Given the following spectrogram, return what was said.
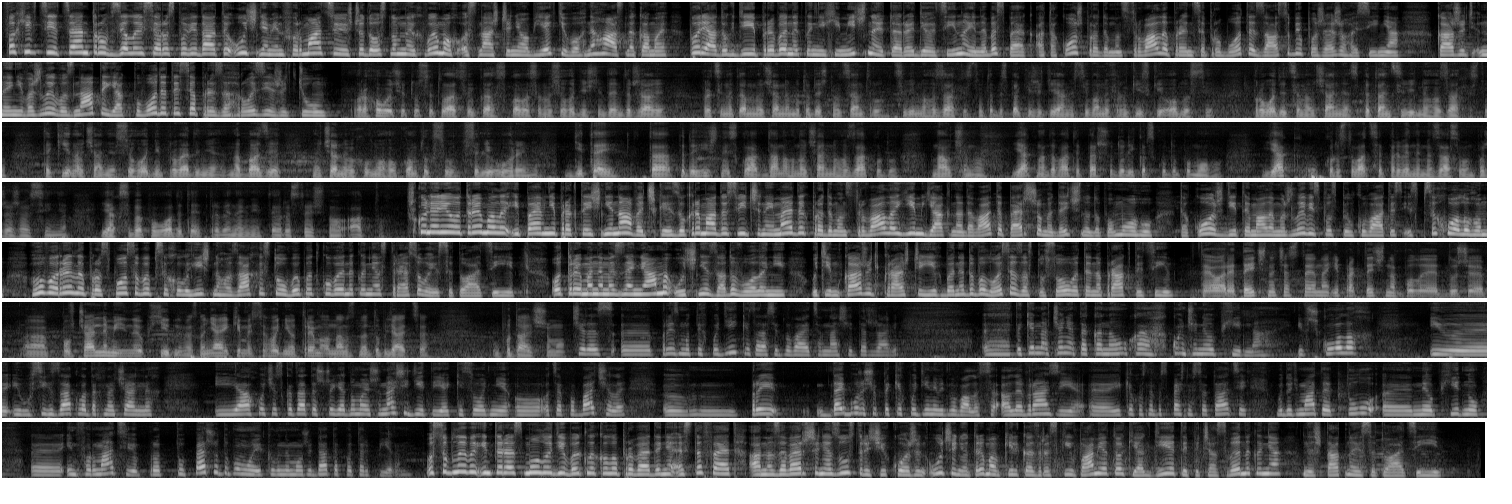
Фахівці центру взялися розповідати учням інформацію щодо основних вимог оснащення об'єктів вогнегасниками, порядок дій при виникненні хімічної та радіаційної небезпек, а також продемонстрували принцип роботи засобів пожежогасіння. Кажуть, нині важливо знати, як поводитися при загрозі життю. Враховуючи ту ситуацію, яка склалася на сьогоднішній день в державі, працівниками навчально-методичного центру цивільного захисту та безпеки життєдіяльності Івано-Франківської області проводяться навчання з питань цивільного захисту. Такі навчання сьогодні проведені на базі навчально-виховного комплексу в селі Угринів. Дітей та педагогічний склад даного навчального закладу навчено, як надавати першу долікарську допомогу, як користуватися первинними засобами пожежогасіння, як себе поводити при виникненні терористичного акту. Школярі отримали і певні практичні навички. Зокрема, досвідчений медик продемонструвала їм, як надавати першу медичну допомогу. Також діти мали можливість поспілкуватись із психологом, говорили про способи психологічного захисту у випадку виникнення стресової ситуації. Отриманими знаннями учні задоволені. Утім, кажуть, краще їх би не довелося застосовувати на практиці. Теоретична частина і практична були дуже е, повчальними і необхідними. Знання, які ми сьогодні отримали, нам знадобляться у подальшому. через е, призму тих подій, які зараз відбуваються в нашій державі. Е, Таке навчання, така наука конче необхідна і в школах, і, і в усіх закладах навчальних. І я хочу сказати, що я думаю, що наші діти, які сьогодні оце побачили, при дай Боже, щоб таких подій не відбувалося, але в разі е, якихось небезпечних ситуацій будуть мати ту е, необхідну е, інформацію про ту першу допомогу, яку вони можуть дати потерпілим. Особливий інтерес молоді викликало проведення естафет. А на завершення зустрічі кожен учень отримав кілька зразків пам'яток, як діяти під час виникнення нештатної ситуації.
